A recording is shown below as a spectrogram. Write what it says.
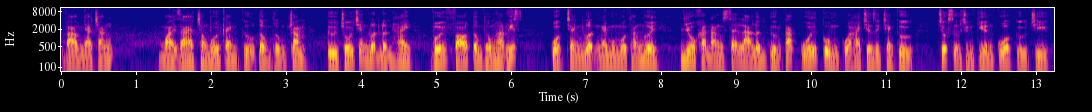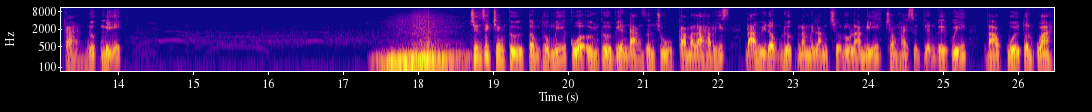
vào Nhà Trắng. Ngoài ra, trong bối cảnh cựu Tổng thống Trump từ chối tranh luận lần hai với Phó Tổng thống Harris, cuộc tranh luận ngày 1 tháng 10 nhiều khả năng sẽ là lần tương tác cuối cùng của hai chiến dịch tranh cử trước sự chứng kiến của cử tri cả nước Mỹ. Chiến dịch tranh cử Tổng thống Mỹ của ứng cử viên Đảng Dân Chủ Kamala Harris đã huy động được 55 triệu đô la Mỹ trong hai sự kiện gây quỹ vào cuối tuần qua.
